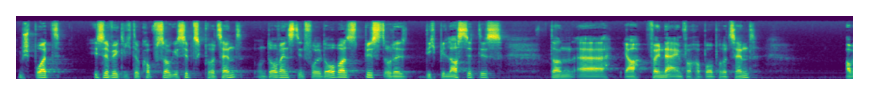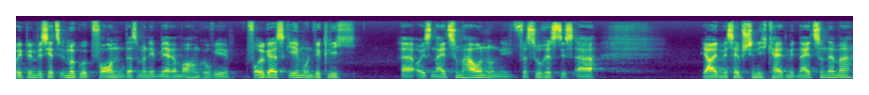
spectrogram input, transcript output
im Sport ist ja wirklich der Kopf, sage ich, 70 Prozent. Und da, wenn du den voll da bist oder dich belastet ist, dann äh, ja, fallen da einfach ein paar Prozent. Aber ich bin bis jetzt immer gut gefahren, dass man nicht mehrere machen kann, wie Vollgas geben und wirklich äh, alles Neid zum Hauen. Und ich versuche es, das auch ja, in meine Selbstständigkeit mit Neid zu nehmen.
